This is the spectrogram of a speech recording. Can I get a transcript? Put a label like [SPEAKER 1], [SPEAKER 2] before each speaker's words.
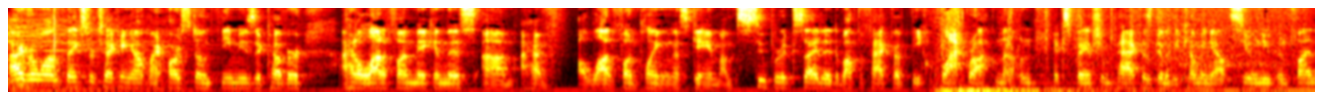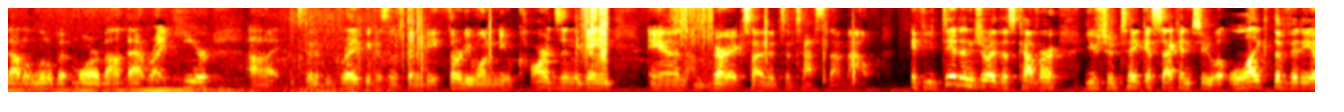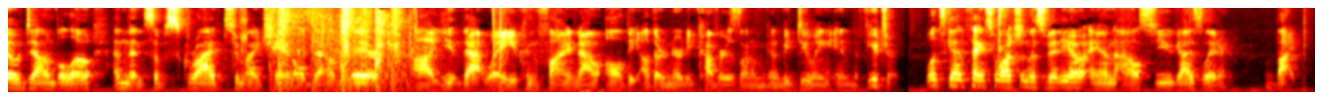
[SPEAKER 1] Hi everyone, thanks for checking out my Hearthstone theme music cover. I had a lot of fun making this. Um, I have a lot of fun playing this game. I'm super excited about the fact that the Blackrock Mountain expansion pack is going to be coming out soon. You can find out a little bit more about that right here. Uh, it's going to be great because there's going to be 31 new cards in the game, and I'm very excited to test them out. If you did enjoy this cover, you should take a second to like the video down below and then subscribe to my channel down there. Uh, you, that way you can find out all the other nerdy covers that I'm going to be doing in the future. Once again, thanks for watching this video, and I'll see you guys later. Bye.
